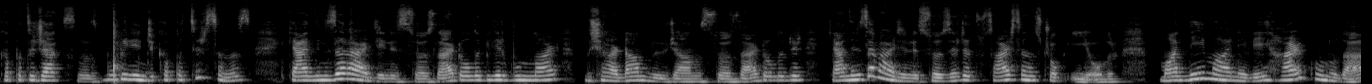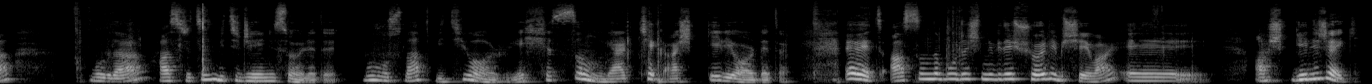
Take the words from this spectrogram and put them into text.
kapatacaksınız. Bu bilinci kapatırsanız kendinize verdiğiniz sözler de olabilir. Bunlar dışarıdan duyacağınız sözler de olabilir. Kendinize verdiğiniz sözleri de tutarsanız çok iyi olur. Maddi manevi her konuda burada hasretin biteceğini söyledi. Bu vuslat bitiyor, yaşasın, gerçek aşk geliyor dedi. Evet aslında burada şimdi bir de şöyle bir şey var. Ee, aşk gelecek.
